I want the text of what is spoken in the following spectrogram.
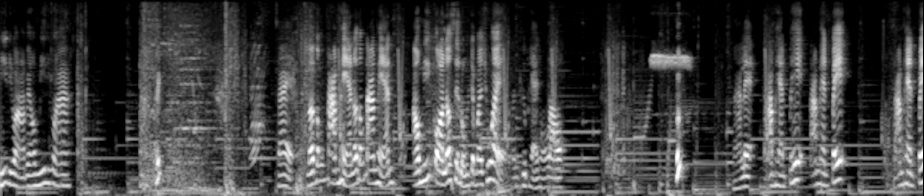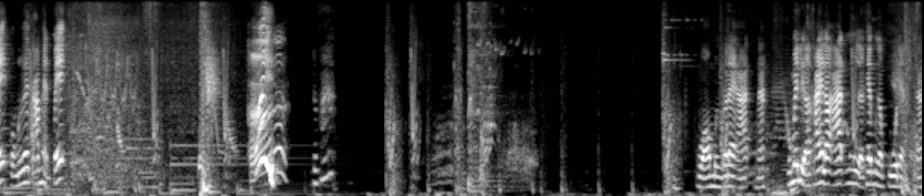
มีดีกว่าไปเอามีดีกว่าเฮ้ยใช่ เราต้องตามแผน เราต้องตามแผน เอามีก่อนแล้วเสี่ยหลงจะมาช่วย มันคือแผนของเรานั่นแหละ ตามแผนเป๊ะ ตามแผนเป๊ะ ตามแผนเป๊ะบอกเลย ตามแผนเป๊ะ เฮ้ยเดี๋ยวฟักกูเอามึงก็ได้อาร์ตนะ กูไม่เหลือใครแล้วอาร์ตมึงเหลือแค่มึงกับกูเนี่ยนะ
